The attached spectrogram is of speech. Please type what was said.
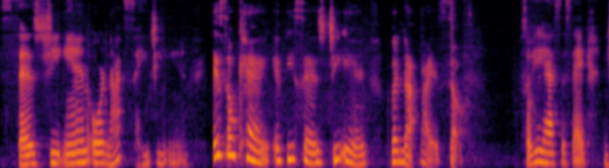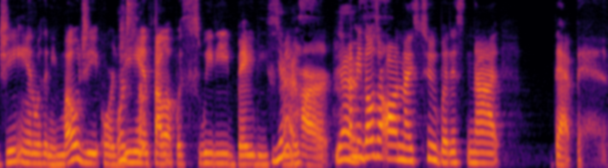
says GN or not say GN? It's okay if he says GN, but not by itself. So he has to say GN with an emoji or, Or GN something. follow up with sweetie, baby, Yes. sweetheart. Yes. I mean, those are all nice too, but it's not that bad.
